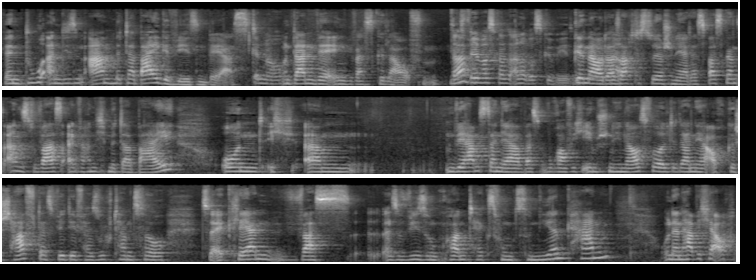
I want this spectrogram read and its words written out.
wenn du an diesem Abend mit dabei gewesen wärst. Genau. Und dann wäre irgendwie was gelaufen. Das ne? wäre was ganz anderes gewesen. Genau, da ja. sagtest du ja schon, ja, das ist was ganz anderes. Du warst einfach nicht mit dabei. Und ich, ähm, und wir haben es dann ja, was, worauf ich eben schon hinaus wollte, dann ja auch geschafft, dass wir dir versucht haben zu, zu erklären, was, also wie so ein Kontext funktionieren kann. Und dann habe ich ja auch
